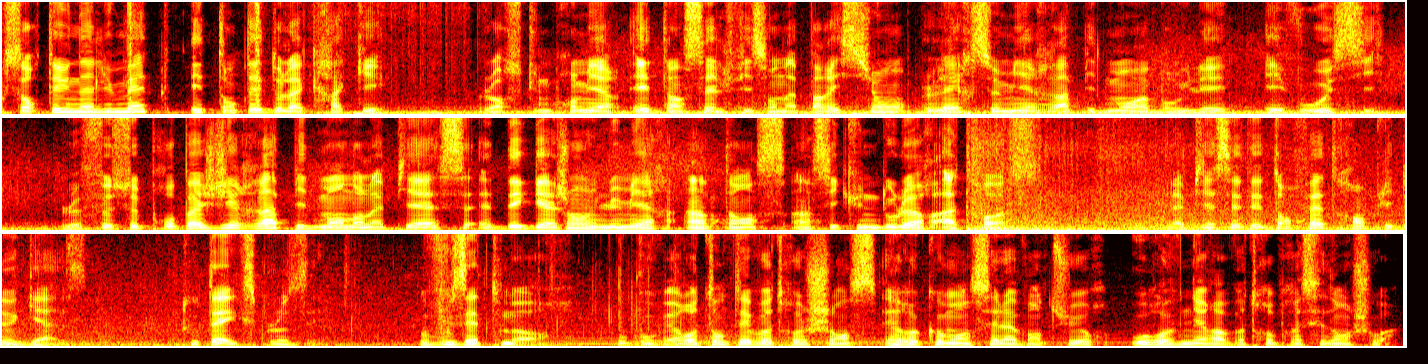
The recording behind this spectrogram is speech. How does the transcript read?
Vous sortez une allumette et tentez de la craquer. Lorsqu'une première étincelle fit son apparition, l'air se mit rapidement à brûler, et vous aussi. Le feu se propagit rapidement dans la pièce, dégageant une lumière intense ainsi qu'une douleur atroce. La pièce était en fait remplie de gaz. Tout a explosé. Vous êtes mort. Vous pouvez retenter votre chance et recommencer l'aventure ou revenir à votre précédent choix.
